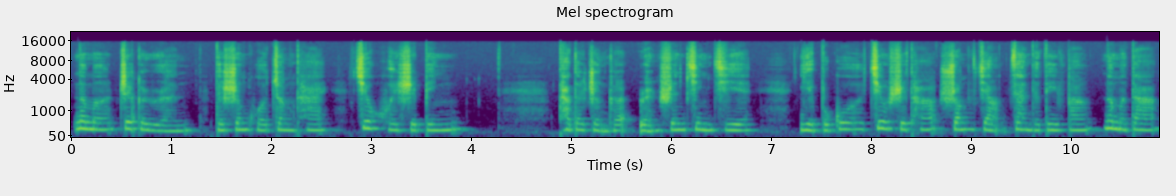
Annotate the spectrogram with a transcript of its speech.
那么这个人的生活状态就会是冰。他的整个人生境界，也不过就是他双脚站的地方那么大。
